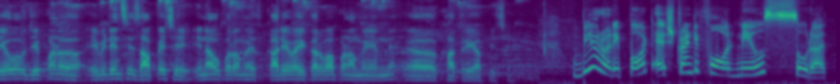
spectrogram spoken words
તેઓ જે પણ એવિડન્સીસ આપે છે, એના ઉપર અમે કાર્યવાહી કરવા પણ અમે એમને ખાતરી આપી છે. Bureau report S twenty four news Surat.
